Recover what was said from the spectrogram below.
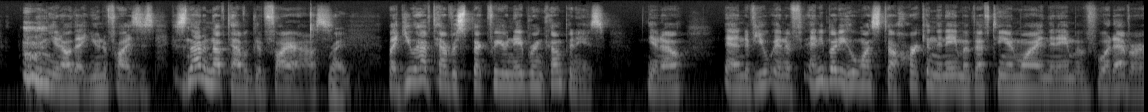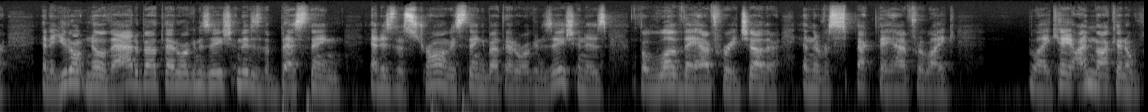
you know that unifies this, because it's not enough to have a good firehouse. Right. Like you have to have respect for your neighboring companies. You know. And if you and if anybody who wants to hearken the name of FDNY in the name of whatever, and you don't know that about that organization, it is the best thing and is the strongest thing about that organization is the love they have for each other and the respect they have for like like hey i'm not going to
